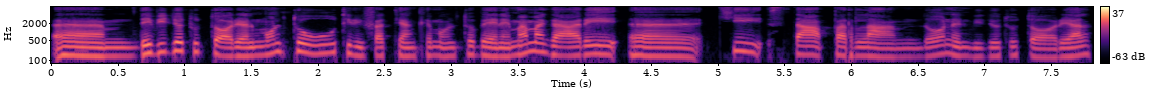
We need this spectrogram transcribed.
ehm, dei video tutorial molto utili, fatti anche molto bene, ma magari eh, chi sta parlando nel video tutorial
